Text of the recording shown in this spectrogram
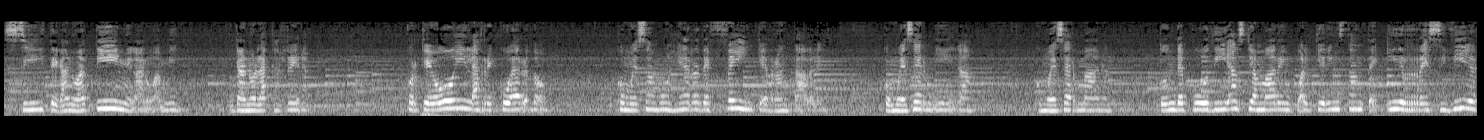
Sí, te ganó a ti, me ganó a mí. Ganó la carrera. Porque hoy la recuerdo como esa mujer de fe inquebrantable, como esa amiga, como esa hermana, donde podías llamar en cualquier instante y recibir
